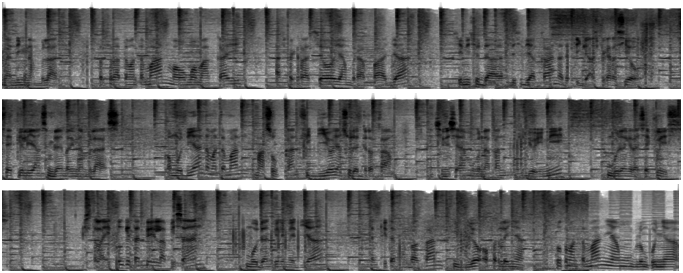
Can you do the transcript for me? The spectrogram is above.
banding 16. Terserah teman-teman mau memakai aspek rasio yang berapa aja. Sini sudah disediakan ada tiga aspek rasio. Saya pilih yang 9 banding 16 kemudian teman-teman masukkan video yang sudah direkam. Di sini saya menggunakan video ini kemudian kita checklist. Setelah itu kita pilih lapisan kemudian pilih media dan kita tambahkan video overlaynya untuk teman-teman yang belum punya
